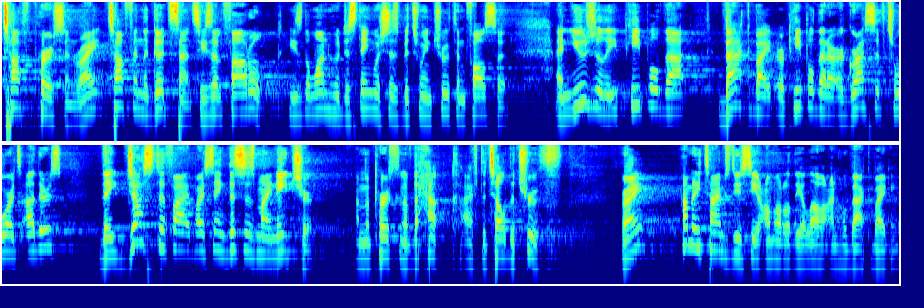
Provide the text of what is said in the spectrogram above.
tough person, right? Tough in the good sense. He's al-Faruq. He's the one who distinguishes between truth and falsehood. And usually people that backbite or people that are aggressive towards others, they justify it by saying, This is my nature. I'm a person of the haqq. I have to tell the truth. Right? How many times do you see Umar radiallahu anhu backbiting?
